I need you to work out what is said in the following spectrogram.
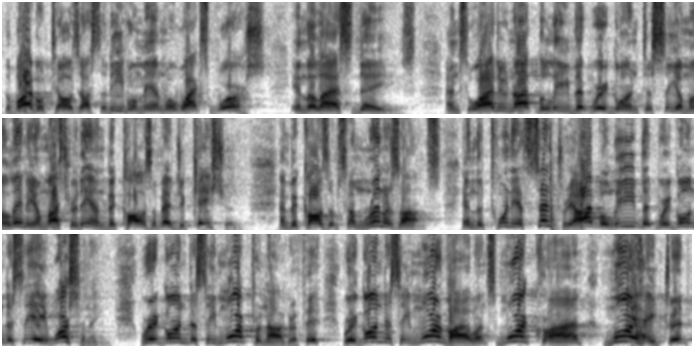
The Bible tells us that evil men will wax worse in the last days. And so I do not believe that we're going to see a millennium ushered in because of education and because of some renaissance in the 20th century. I believe that we're going to see a worsening. We're going to see more pornography. We're going to see more violence, more crime, more hatred,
